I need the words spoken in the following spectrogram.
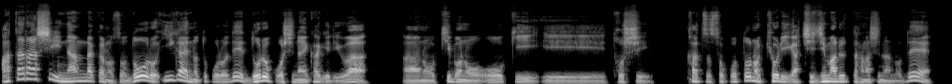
新しい何らかのその道路以外のところで努力をしない限りは、あの、規模の大きいえー都市、かつそことの距離が縮まるって話なので、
